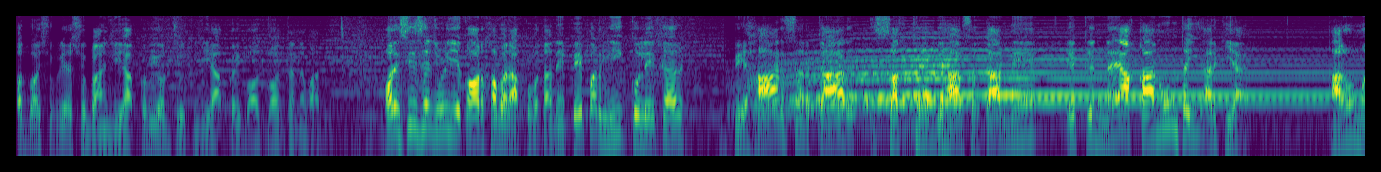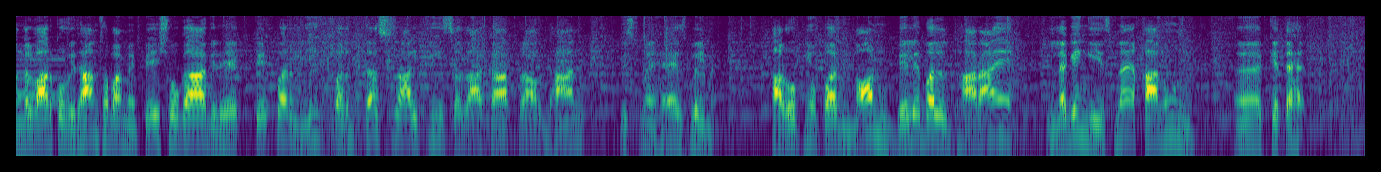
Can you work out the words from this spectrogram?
बहुत बहुत शुक्रिया शुभ्रांश जी आपका भी और ज्योति जी आपका भी बहुत बहुत धन्यवाद। और इसी से जुड़ी एक और खबर आपको बता दें, पेपर लीक को लेकर बिहार सरकार सख्त है। बिहार सरकार ने एक नया कानून तैयार किया है। कानून मंगलवार को विधानसभा में पेश होगा। विधेयक पेपर लीक पर 10 साल की सजा का प्रावधान इसमें है इस बिल में। आरोपियों पर नॉन बेलेबल धाराएँ लगेंगी। इस नए कानून के तहत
